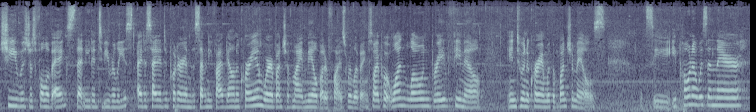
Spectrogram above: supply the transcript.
she was just full of eggs that needed to be released, I decided to put her in the 75 gallon aquarium where a bunch of my male butterflies were living. So I put one lone brave female into an aquarium with a bunch of males. Let's see, Epona was in there,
